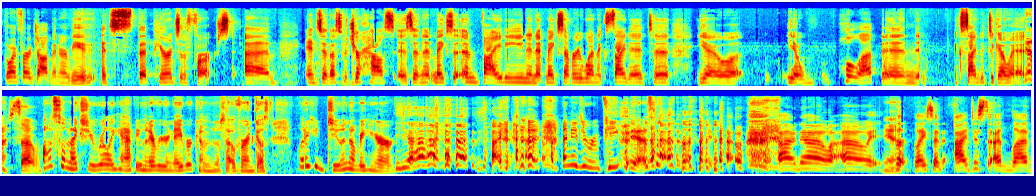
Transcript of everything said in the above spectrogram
going for a job interview. It's the appearance of the first. Um, and so that's what your house is, and it makes it inviting, and it makes everyone excited to, you know, you know, pull up and excited to go in. Yeah. So Also makes you really happy whenever your neighbor comes over and goes, "What are you doing over here? yes, I I need to repeat this." I know. I know. Oh, it- Yeah. like I said, I just I love.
